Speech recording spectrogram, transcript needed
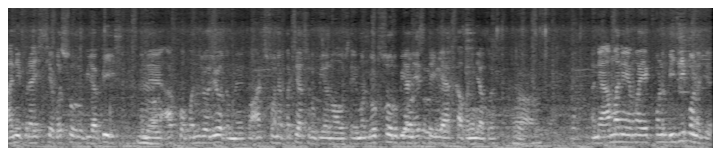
આની પ્રાઇસ છે બસો રૂપિયા પીસ અને આખો પંજો લ્યો તમે તો આઠસો ને પચાસ રૂપિયાનો આવશે. એમાં દોઢસો રૂપિયા લેસ થઈ ગયા આખા પંજા પર. અને આમાં ને એમાં એક પણ બીજી પણ છે.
